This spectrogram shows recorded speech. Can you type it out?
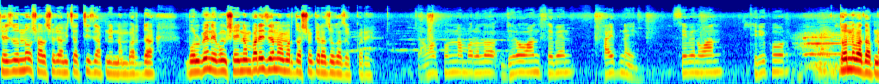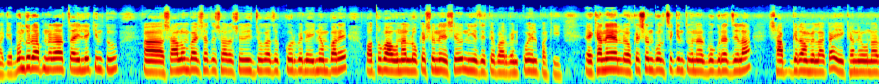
সেই জন্য সরাসরি আমি চাচ্ছি যে আপনার নাম্বারটা বলবেন এবং সেই নাম্বারেই যেন আমার দর্শকেরা যোগাযোগ করে। আমার ফোন নাম্বার হলো zero one seven five nine seven one three four ধন্যবাদ আপনাকে। বন্ধুরা আপনারা চাইলে কিন্তু আলম ভাইয়ের সাথে সরাসরি যোগাযোগ করবেন এই নাম্বারে অথবা ওনার লোকেশনে এসেও নিয়ে যেতে পারবেন কোয়েল পাখি। এখানে লোকেশন বলছে কিন্তু ওনার বগুড়া জেলা সাপগ্রাম এলাকায় এখানে ওনার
